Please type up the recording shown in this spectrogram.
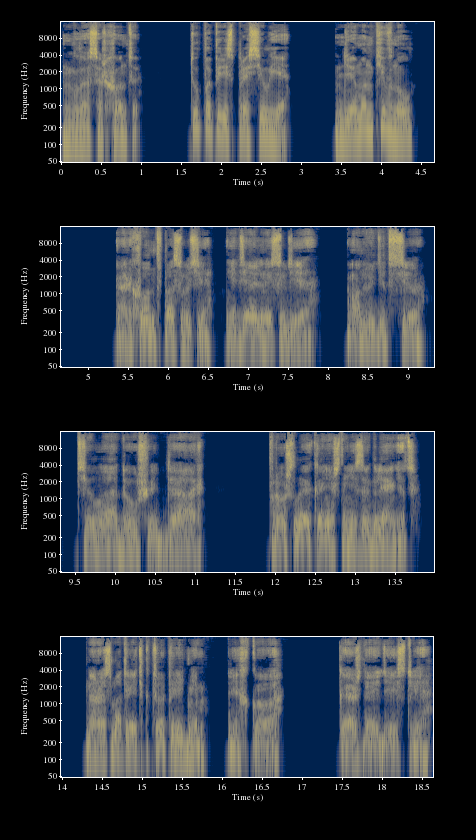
«Глаз Архонта?» — тупо переспросил я. Демон кивнул. «Архонт, по сути, идеальный судья. Он видит все. Тела, души, дар. Прошлое, конечно, не заглянет, но рассмотреть, кто перед ним, легко. Каждое действие,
